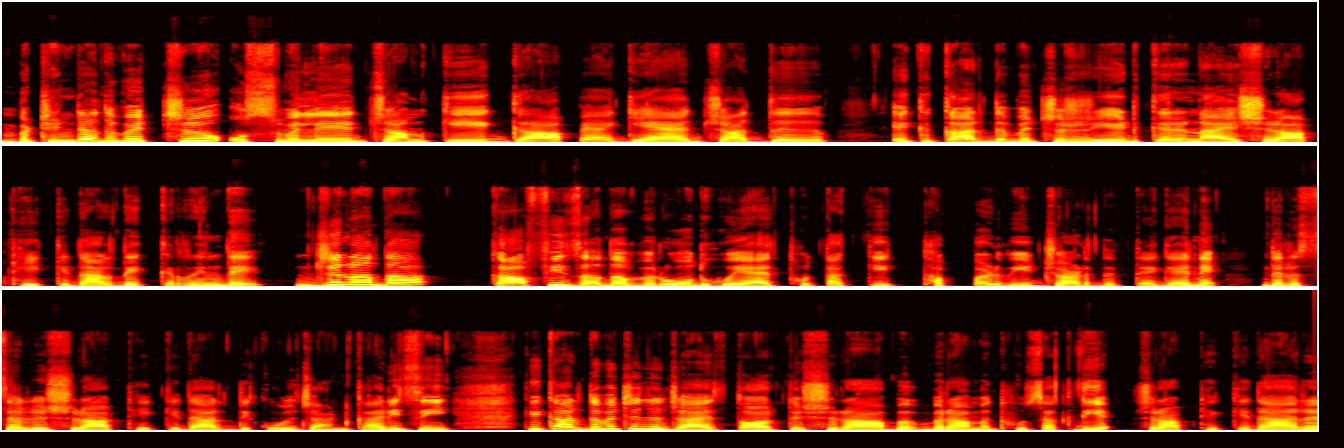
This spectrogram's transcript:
ਬਠਿੰਡਾ ਦੇ ਵਿੱਚ ਉਸ ਵੇਲੇ ਜੰਮ ਕੇ ਗਾਹ ਪੈ ਗਿਆ ਜਦ ਇੱਕ ਘਰ ਦੇ ਵਿੱਚ ਰੇਡ ਕਰਨ ਆਏ ਸ਼ਰਾਬ ਠੇਕੇਦਾਰ ਦੇ ਕਰਿੰਦੇ ਜਿਨ੍ਹਾਂ ਦਾ ਕਾਫੀ ਜ਼ਿਆਦਾ ਵਿਰੋਧ ਹੋਇਆ। ਇੱਥੋਂ ਤੱਕ ਕਿ ਥੱਪੜ ਵੀ ਜੜ ਦਿੱਤੇ ਗਏ ਨੇ। ਦਰਅਸਲ ਸ਼ਰਾਬ ਠੇਕੇਦਾਰ ਦੇ ਕੋਲ ਜਾਣਕਾਰੀ ਸੀ ਕਿ ਘਰ ਦੇ ਵਿੱਚ ਨਜਾਇਜ਼ ਤੌਰ ਤੇ ਸ਼ਰਾਬ ਬਰਾਮਦ ਹੋ ਸਕਦੀ ਹੈ। ਸ਼ਰਾਬ ਠੇਕੇਦਾਰ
